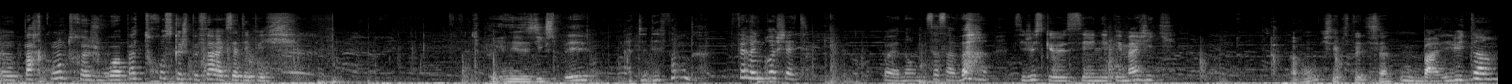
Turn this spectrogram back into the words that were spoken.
Euh, par contre, je vois pas trop ce que je peux faire avec cette épée. Tu peux gagner des XP À te défendre. Faire une brochette. Ouais, non, mais ça, ça va. C'est juste que c'est une épée magique. Ah bon? Qui c'est qui t'a dit ça? Bah, le lutin.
